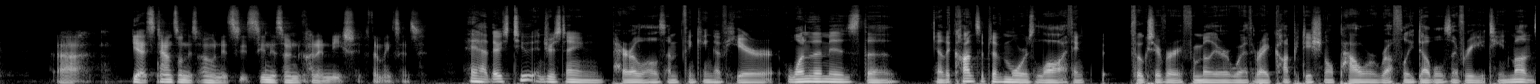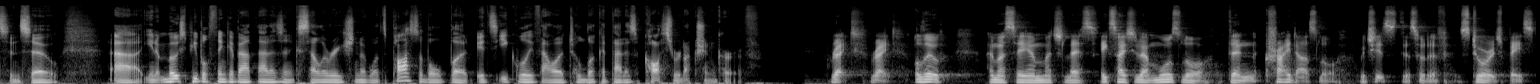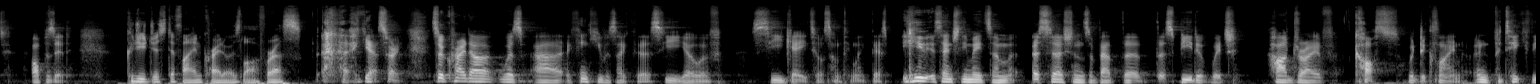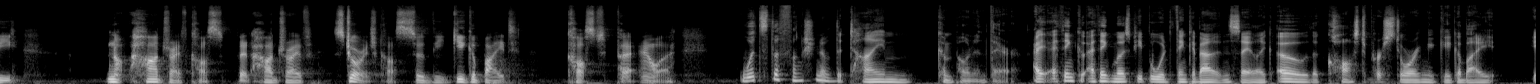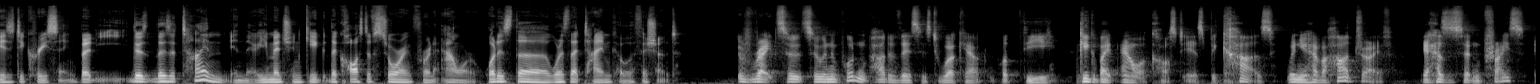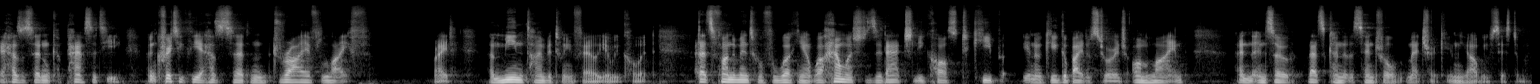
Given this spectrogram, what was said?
uh, yeah, it stands on its own. It's it's in its own kind of niche, if that makes sense. Yeah, there's two interesting parallels I'm thinking of here. One of them is the you know the concept of Moore's law. I think folks are very familiar with, right? Computational power roughly doubles every 18 months. And so, uh, you know, most people think about that as an acceleration of what's possible, but it's equally valid to look at that as a cost reduction curve. Right, right. Although I must say I'm much less excited about Moore's law than Kryder's law, which is the sort of storage based opposite. Could you just define Kryder's law for us? yeah, sorry. So Kreidar was, uh, I think he was like the CEO of Seagate or something like this. He essentially made some assertions about the, the speed at which hard drive costs would decline, and particularly not hard drive costs, but hard drive storage costs. So the gigabyte cost per hour. What's the function of the time component there? I, I think I think most people would think about it and say like, oh, the cost per storing a gigabyte is decreasing, but there's there's a time in there. You mentioned gig, the cost of storing for an hour. What is the what is that time coefficient? Right. So so an important part of this is to work out what the gigabyte hour cost is because when you have a hard drive, it has a certain price, it has a certain capacity, and critically, it has a certain drive life, right? A mean time between failure, we call it. That's fundamental for working out well how much does it actually cost to keep you know gigabyte of storage online and, and so that's kind of the central metric in the Arweave system.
